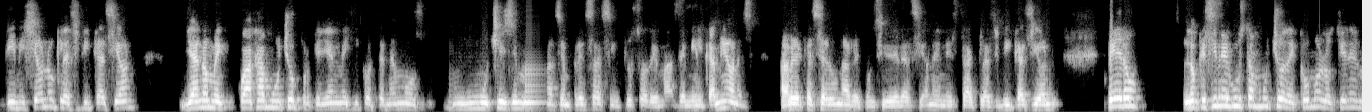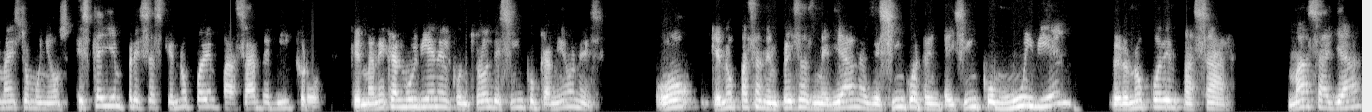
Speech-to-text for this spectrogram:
división o clasificación ya no me cuaja mucho porque ya en México tenemos muchísimas empresas, incluso de más de mil camiones. Habría que hacer una reconsideración en esta clasificación, pero lo que sí me gusta mucho de cómo lo tiene el maestro Muñoz es que hay empresas que no pueden pasar de micro, que manejan muy bien el control de cinco camiones o que no pasan empresas medianas de 5 a 35 muy bien pero no pueden pasar más allá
